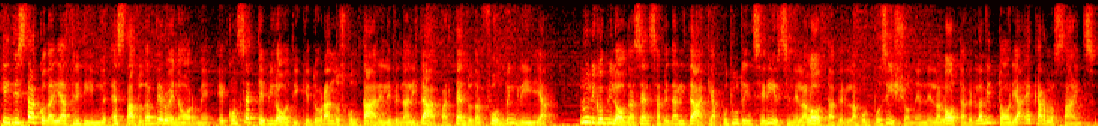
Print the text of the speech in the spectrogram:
Il distacco dagli altri team è stato davvero enorme e con 7 piloti che dovranno scontare le penalità partendo dal fondo in griglia, L'unico pilota senza penalità che ha potuto inserirsi nella lotta per la pole position e nella lotta per la vittoria è Carlos Sainz.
